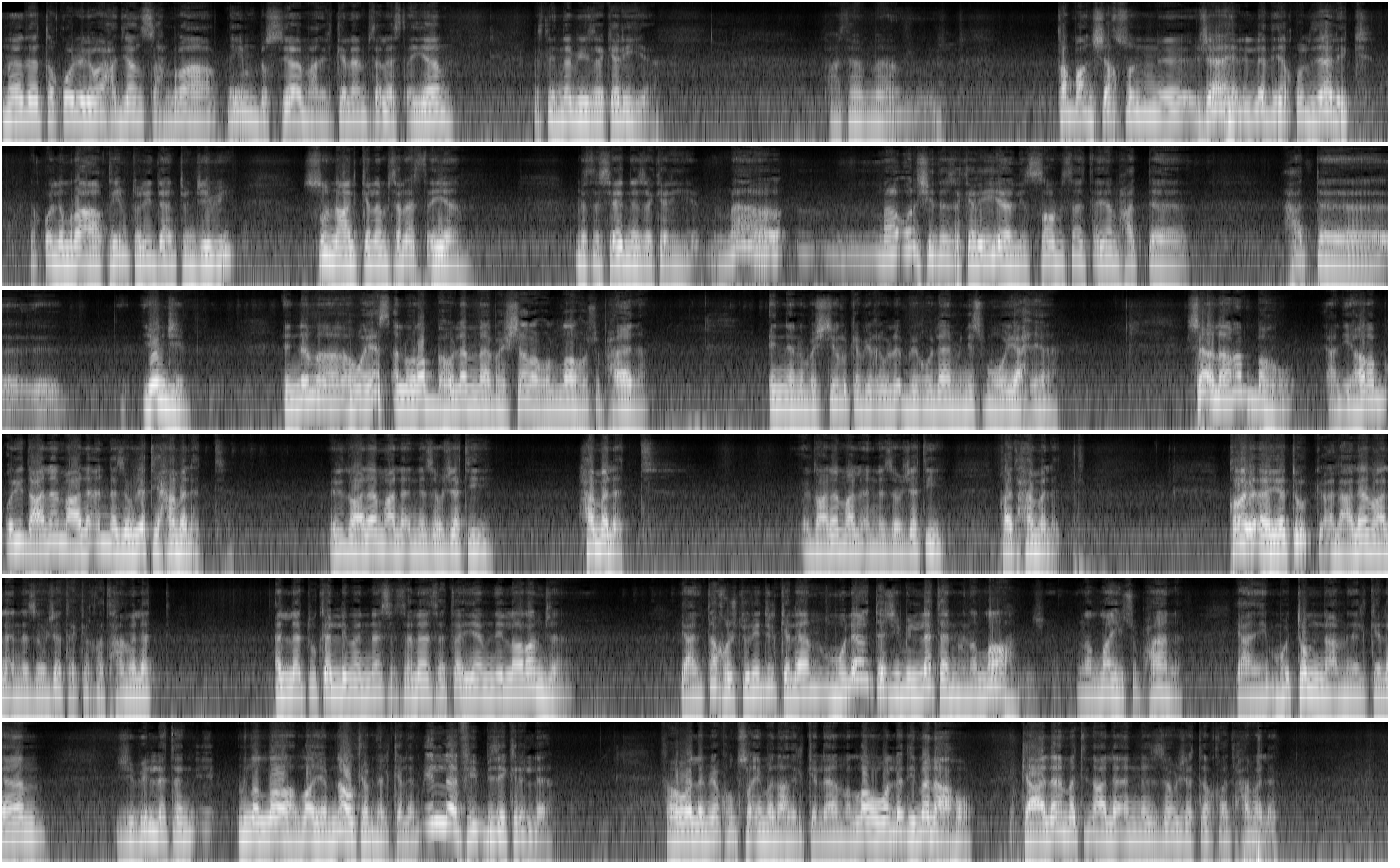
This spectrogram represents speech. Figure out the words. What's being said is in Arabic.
ماذا تقول لواحد ينصح امرأة قيم بالصيام عن الكلام ثلاثة أيام مثل النبي زكريا؟ طبعا شخص جاهل الذي يقول ذلك. يقول لامرأة قيم تريد أن تنجبي؟ صنع الكلام ثلاثة أيام مثل سيدنا زكريا. ما ما أرشد زكريا للصوم ثلاثة أيام حتى حتى ينجب. إنما هو يسأل ربه لما بشره الله سبحانه. إن نبشرك بغلام اسمه يحيى. سأل ربه يعني يا رب أريد علامة على أن زوجتي حملت. أريد علامة على أن زوجتي حملت. أريد علامة على أن زوجتي قد حملت. قال آيتك العلامة على أن زوجتك قد حملت. ألا تكلم الناس ثلاثة أيام إلا رمزا. يعني تخرج تريد الكلام ملاة جبلة من الله من الله سبحانه. يعني تمنع من الكلام جبلة من الله الله يمنعك من الكلام إلا في بذكر الله. فهو لم يكن صائما عن الكلام الله هو الذي منعه كعلامة على أن الزوجة قد حملت.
